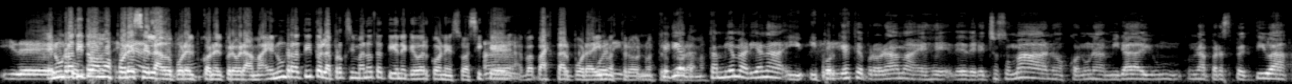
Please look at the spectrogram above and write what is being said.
y de en un ratito vamos por ese lado por el, con el programa. En un ratito la próxima nota tiene que ver con eso, así que ah, va a estar por ahí nuestro, nuestro programa. También, Mariana, y, y porque este programa es de, derechos humanos, con una mirada y una perspectiva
